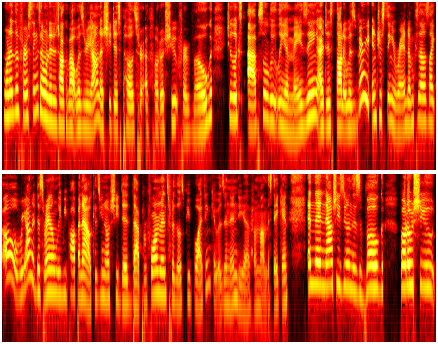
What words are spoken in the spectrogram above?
One of the first things I wanted to talk about was Rihanna. She just posed for a photo shoot for Vogue. She looks absolutely amazing. I just thought it was very interesting and random because I was like, oh, Rihanna just randomly be popping out because, you know, she did that performance for those people. I think it was in India, if I'm not mistaken. And then now she's doing this Vogue photo shoot.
